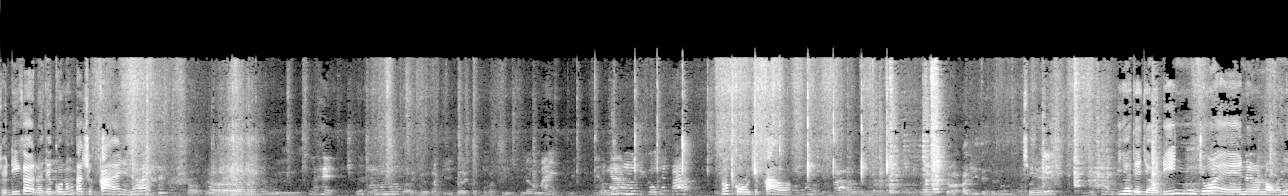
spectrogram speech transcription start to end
Trời đi coi là theo cô nóng ta chưa cá ấy nhỉ nó ấy nó cô cho cá chưa giờ thì chờ đi, chúa em nó lò bánh đi.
